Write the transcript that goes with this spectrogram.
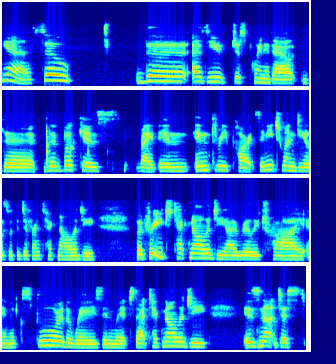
Yeah, so the as you've just pointed out, the the book is right in in three parts, and each one deals with a different technology. But for each technology, I really try and explore the ways in which that technology is not just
